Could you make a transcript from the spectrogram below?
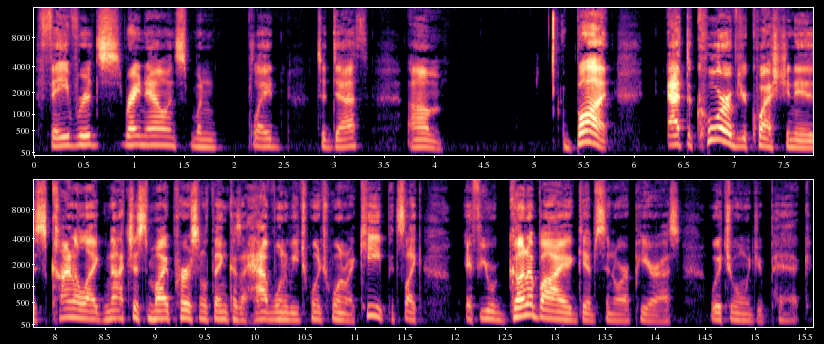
favorites right now. It's when played to death. Um, but at the core of your question is kind of like not just my personal thing because I have one of each, which one do I keep? It's like if you were gonna buy a Gibson or a PRS, which one would you pick?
